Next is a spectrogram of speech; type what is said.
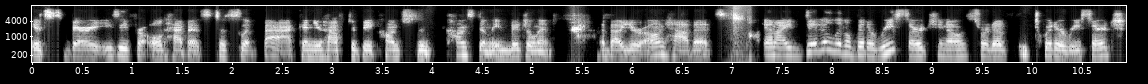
it's very easy for old habits to slip back and you have to be constant, constantly vigilant about your own habits. And I did a little bit of research, you know, sort of Twitter research,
